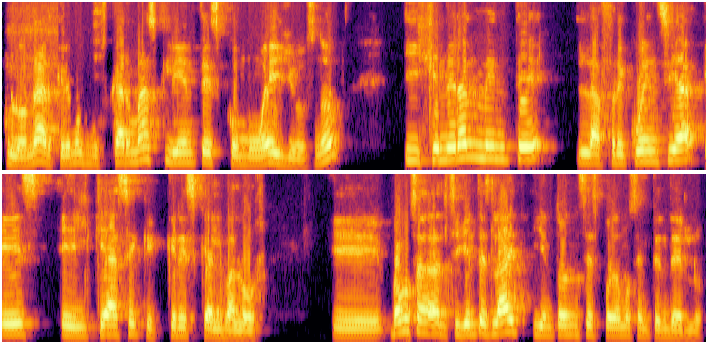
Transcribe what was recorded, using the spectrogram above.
clonar, queremos buscar más clientes como ellos, ¿no? Y generalmente la frecuencia es el que hace que crezca el valor. Eh, vamos al siguiente slide y entonces podemos entenderlo.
